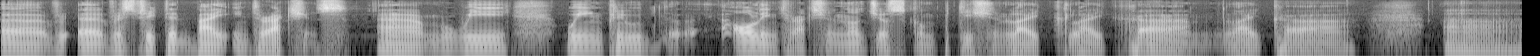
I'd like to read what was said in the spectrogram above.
uh, re uh, restricted by interactions. Um, we we include all interaction, not just competition, like like um, like uh, uh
